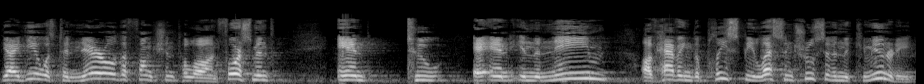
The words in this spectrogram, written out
The idea was to narrow the function to law enforcement and to, and in the name of having the police be less intrusive in the community,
